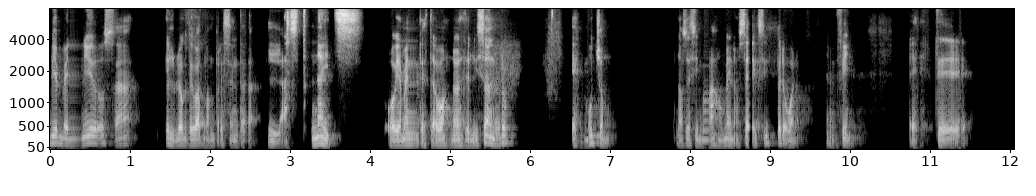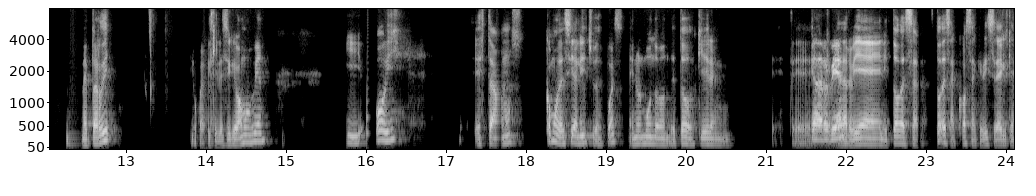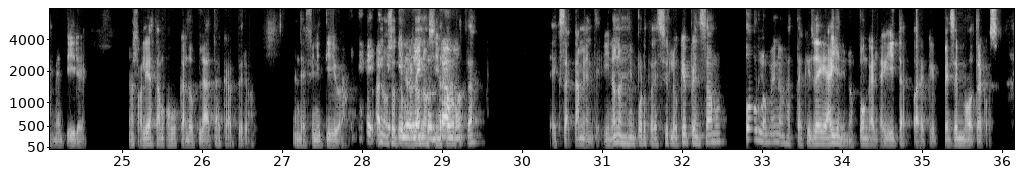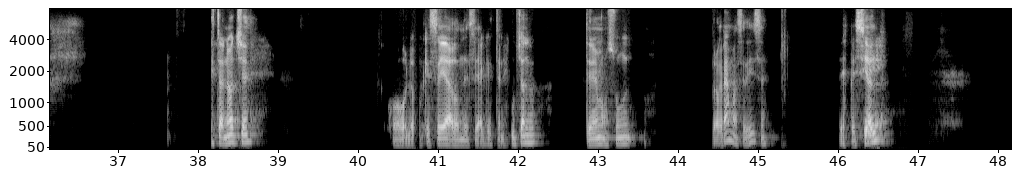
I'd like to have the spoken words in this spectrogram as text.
bienvenidos a el blog de Batman presenta Last Nights. Obviamente esta voz no es de Lisandro, es mucho, no sé si más o menos sexy, pero bueno, en fin. Este, me perdí, igual quiere decir que vamos bien. Y hoy estamos, como decía Licho después, en un mundo donde todos quieren este, quedar, bien. bien y toda esa, toda esa cosa que dice él que es mentira. En realidad estamos buscando plata acá, pero en definitiva, a nosotros no, nos importa. Exactamente, y no nos importa decir lo que pensamos, por lo menos hasta que llegue alguien y nos ponga la guita para que pensemos otra cosa. Esta noche, o lo que sea, donde sea que estén escuchando, tenemos un programa, se dice, especial,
